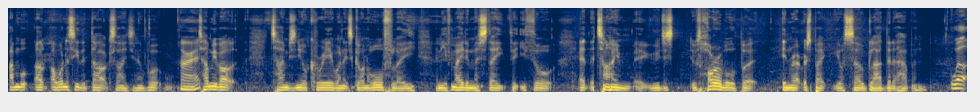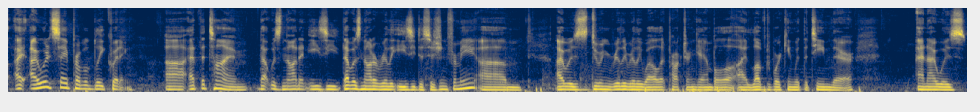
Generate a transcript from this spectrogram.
I'm, I, I want to see the dark side. You know, what, All right. Tell me about times in your career when it's gone awfully and you've made a mistake that you thought at the time it, you just it was horrible, but in retrospect you're so glad that it happened. Well, I, I would say probably quitting. uh, at the time, that was not an easy. That was not a really easy decision for me. Um, I was doing really, really well at Procter and Gamble. I loved working with the team there, and I was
